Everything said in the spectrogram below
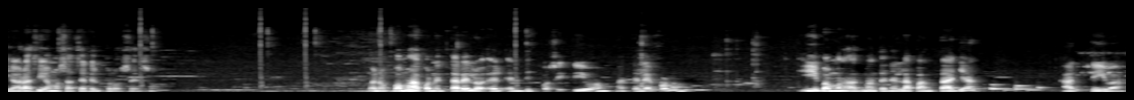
y ahora sí vamos a hacer el proceso bueno vamos a conectar el, dispositivo al teléfono y vamos a mantener la pantalla activa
